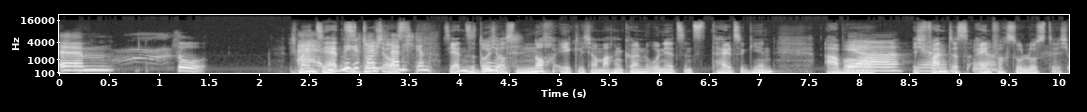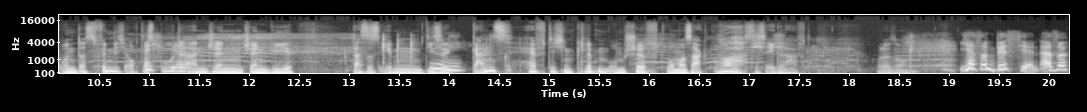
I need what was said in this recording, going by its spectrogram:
ähm, so. Ich meine, sie hätten sie durchaus, sie hätten sie durchaus noch ekliger machen können, ohne jetzt ins Detail zu gehen. Aber ja, ich ja, fand es ja. einfach so lustig. Und das finde ich auch das ich, Gute an Gen, Gen V, dass es eben diese nee, ganz heftigen Klippen umschifft, wo man sagt, boah, ist das ekelhaft oder so. Ja, so ein bisschen. Also,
